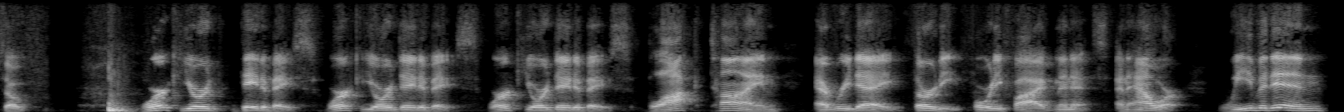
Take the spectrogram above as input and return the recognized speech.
so Work your database. Work your database. Work your database. Block time every day 30, 45 minutes, an hour. Weave it in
